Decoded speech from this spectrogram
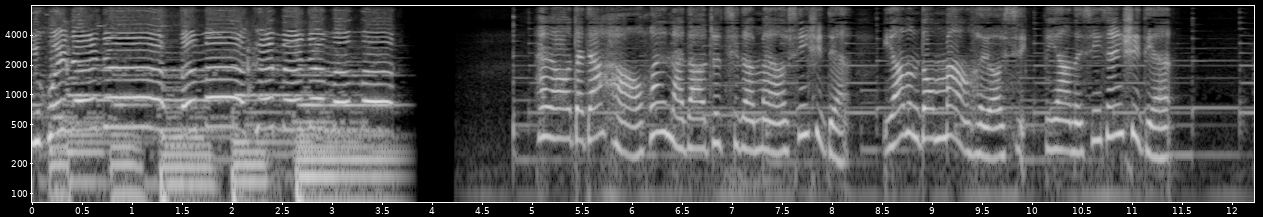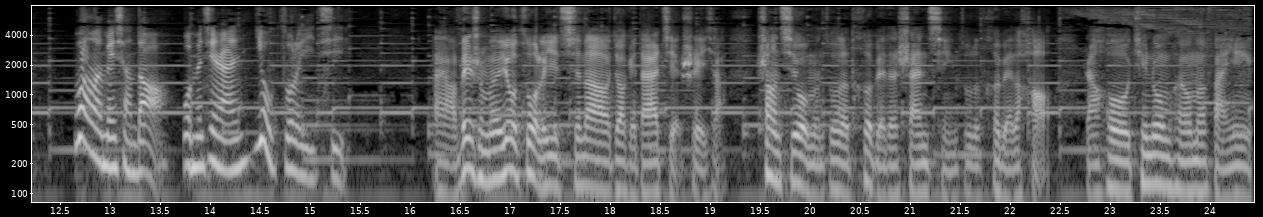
你回来了，妈妈，开门了，妈妈。Hello，大家好，欢迎来到这期的漫游新视点，一样的动漫和游戏，不一样的新鲜试点。万万没想到，我们竟然又做了一期。哎呀，为什么又做了一期呢？我就要给大家解释一下。上期我们做的特别的煽情，做的特别的好，然后听众朋友们反映，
